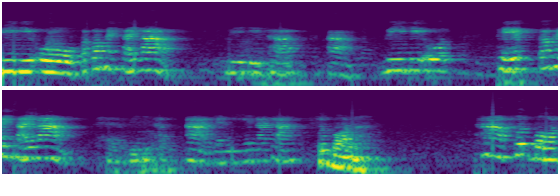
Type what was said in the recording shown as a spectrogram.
วิดีโอก็ต้องให้ใช้ว่าวีดีทัศอ่าวิดีโอเทปก็ให้ใช้ว่าแผ่วิดิทัศน์อ่าอย่างนี้นะคะ ฟุตบอลนะถ้าฟุตบอล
